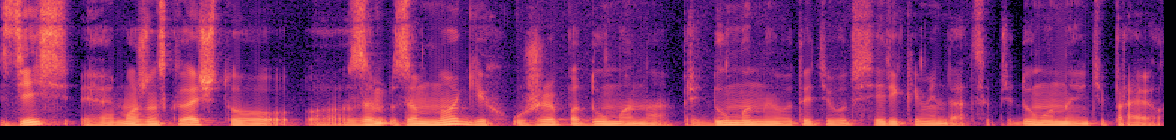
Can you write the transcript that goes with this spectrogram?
здесь э, можно сказать, что э, за, за многих уже подумано, придуманы вот эти вот все рекомендации, придуманы эти правила.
